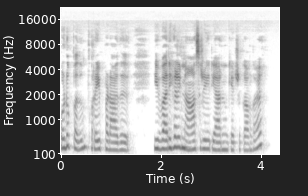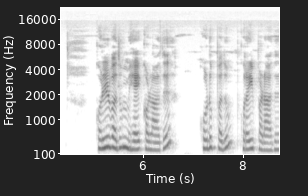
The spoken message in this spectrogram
கொடுப்பதும் குறைப்படாது இவ்வரிகளின் ஆசிரியர் யாருன்னு கேட்டிருக்காங்க? கொள்வதும் மிகை கொள்ளாது கொடுப்பதும் குறைப்படாது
